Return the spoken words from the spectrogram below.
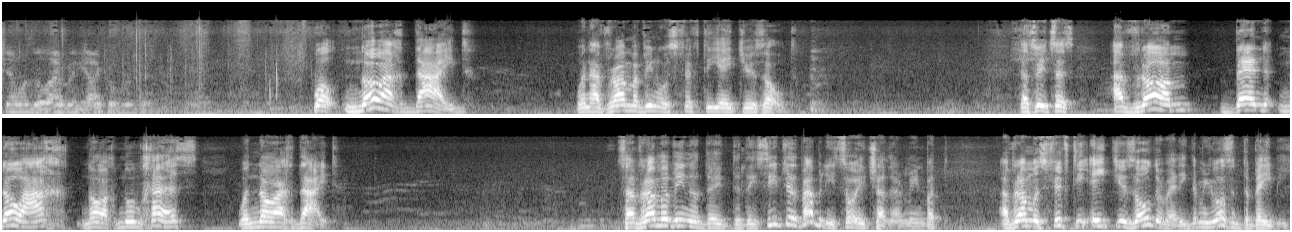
Shem was alive when Yaakov was there. Well, Noach died when Avram Avinu was 58 years old. That's what it says. Avram ben Noach, Noach Nun Ches, when Noach died. So Avram Avinu, they, did they see each other? Probably saw each other, I mean, but Avram was 58 years old already. I mean, he wasn't a baby.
